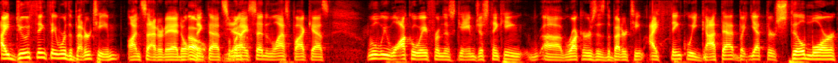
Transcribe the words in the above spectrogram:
I do think they were the better team on Saturday. I don't Oh, think that's yeah. when I said in the last podcast. Will we walk away from this game just thinking uh, Rutgers is the better team? I think we got that, but yet there's still more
